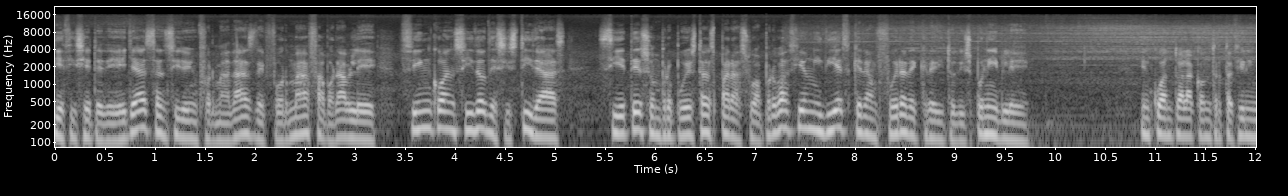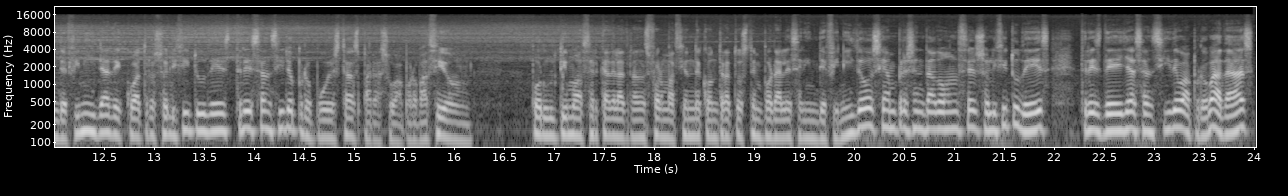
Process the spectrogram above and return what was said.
17 de ellas han sido informadas de forma favorable, 5 han sido desistidas, 7 son propuestas para su aprobación y 10 quedan fuera de crédito disponible. En cuanto a la contratación indefinida de cuatro solicitudes, tres han sido propuestas para su aprobación. Por último, acerca de la transformación de contratos temporales en indefinidos, se han presentado 11 solicitudes, tres de ellas han sido aprobadas,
